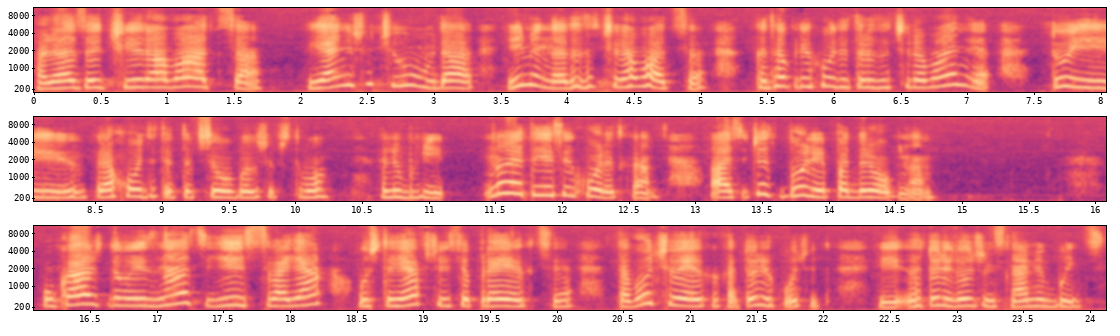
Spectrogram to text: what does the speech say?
Разочароваться. Я не шучу, да, именно разочароваться. Когда приходит разочарование, то и проходит это все волшебство любви. Но это если коротко, а сейчас более подробно. У каждого из нас есть своя устоявшаяся проекция того человека, который хочет и который должен с нами быть.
